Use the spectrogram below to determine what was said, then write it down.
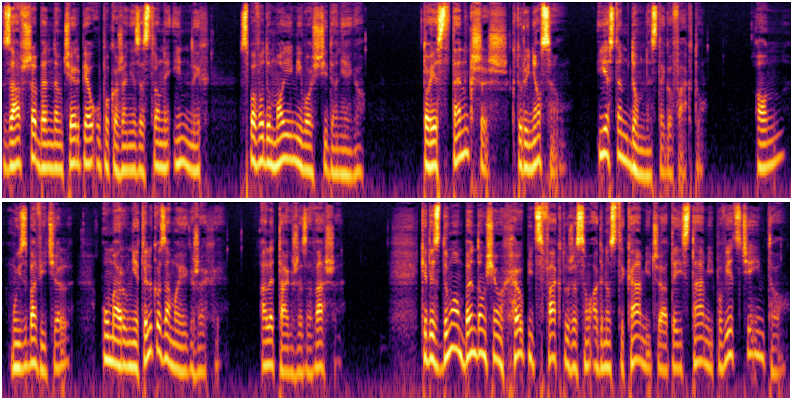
zawsze będę cierpiał upokorzenie ze strony innych z powodu mojej miłości do Niego. To jest ten krzyż, który niosę i jestem dumny z tego faktu. On, mój Zbawiciel, umarł nie tylko za moje grzechy, ale także za wasze. Kiedy z dumą będą się chełpić z faktu, że są agnostykami czy ateistami, powiedzcie im to.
